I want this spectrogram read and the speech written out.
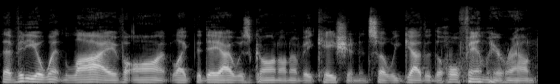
That video went live on like the day I was gone on a vacation, and so we gathered the whole family around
